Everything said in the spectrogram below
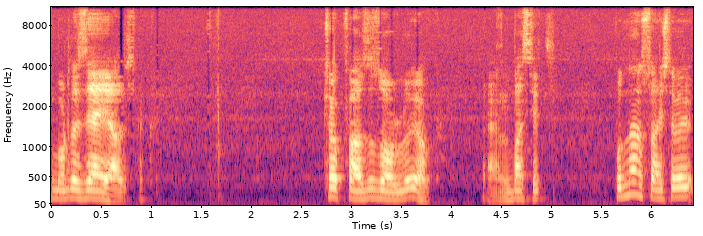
burada z yazacak. Çok fazla zorluğu yok. Yani basit. Bundan sonra işte böyle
